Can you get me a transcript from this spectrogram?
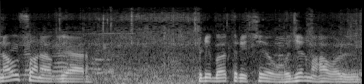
નવસો ને અગિયાર. પેલી બત્રીસ છે વજનમાં હા વળવી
